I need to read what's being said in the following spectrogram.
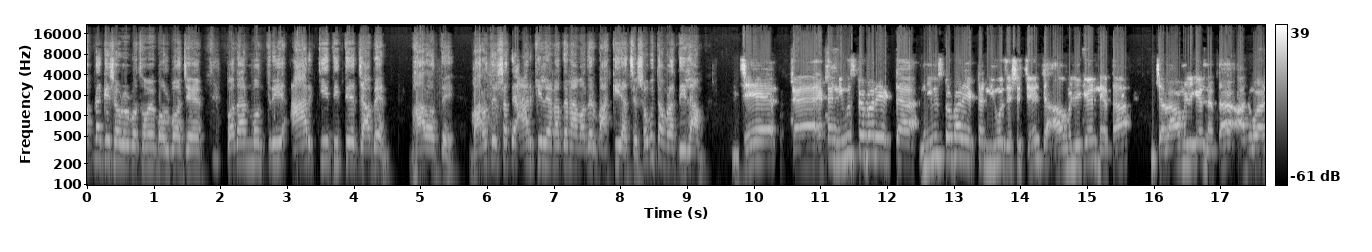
আপনাকে সর্বপ্রথমে বলব যে প্রধানমন্ত্রী আর কি দিতে যাবেন ভারতে? ভারতের সাথে আর কি লেনাদেনা আমাদের বাকি আছে? সবই তো আমরা দিলাম। যে একটা নিউজ পেপারে একটা নিউজ পেপারে একটা নিউজ এসেছে যে আওয়ামী লীগের নেতা জেলা আওয়ামী লীগের নেতা আনোয়ার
